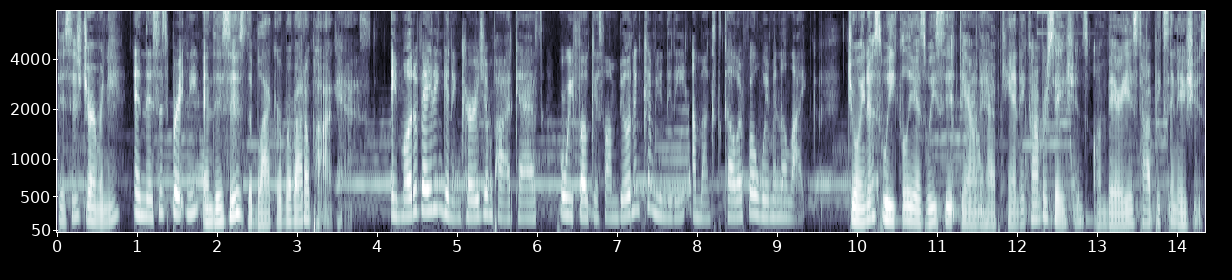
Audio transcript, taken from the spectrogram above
This is Germani, And this is Brittany, and this is the Black Girl Bravado Podcast. a motivating and encouraging podcast where we focus on building community amongst colorful women alike. Join us weekly as we sit down and have candid conversations on various topics and issues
